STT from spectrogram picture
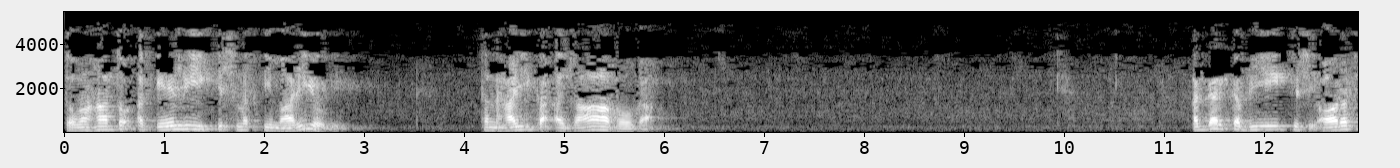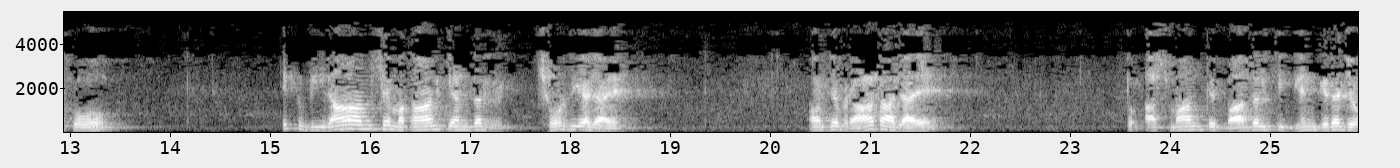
تو وہاں تو اکیلی قسمت کی ماری ہوگی۔ تنہائی کا عذاب ہوگا۔ اگر کبھی کسی عورت کو ایک ویران سے مکان کے اندر چھوڑ دیا جائے اور جب رات آ جائے تو آسمان کے بادل کی گھن گرج ہو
